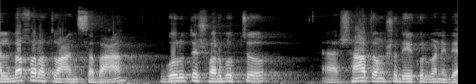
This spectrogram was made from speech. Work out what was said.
আল বাকারাত আনসাবা গরুতে সর্বোচ্চ সাত অংশ দিয়ে কুরবানি দেয়া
